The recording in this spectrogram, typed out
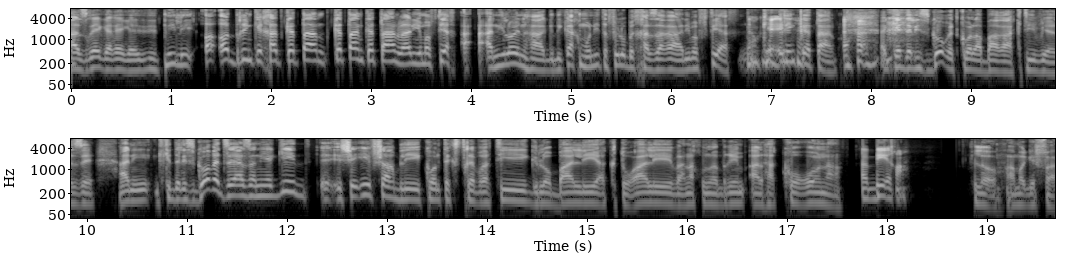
אז רגע, רגע, תתני לי עוד- דרינק אחד קטן, קטן, קטן, ואני מבטיח, אני לא אנהג, ניקח מונית אפילו בחזרה, אני מבטיח. אוקיי. דרינק קטן. כדי לסגור את כל הבר האקטיבי הזה. אני, כדי לסגור את זה, אז אני אגיד אה, שאי אפשר בלי קונטקסט חברתי, גלובלי, אקטואלי, ואנחנו מדברים על הקורונה. הבירה, לא, המגפה.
